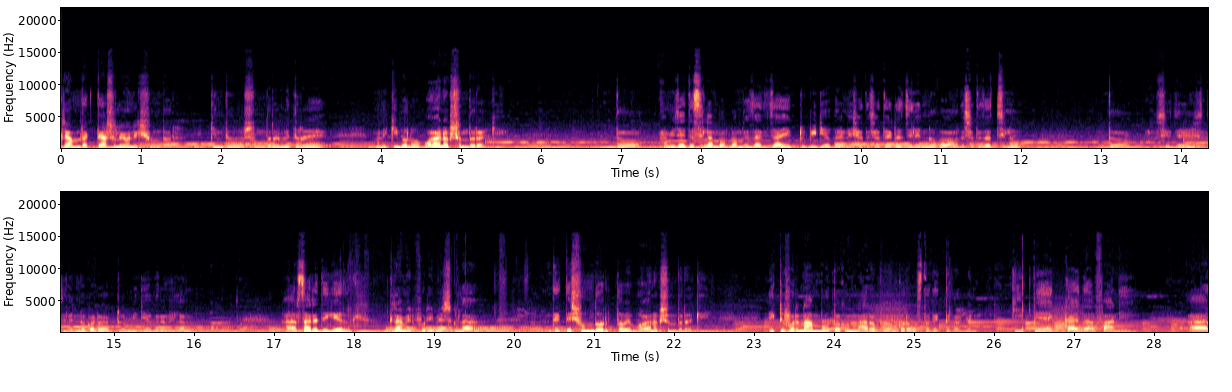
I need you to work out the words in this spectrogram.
গ্রাম দেখতে আসলে অনেক সুন্দর। কিন্তু সুন্দরের ভিতরে মানে কি বলব, ভয়ানক সুন্দর আর কি। তো আমি যাইতেছিলাম, ভাবলাম যে যাই একটু ভিডিও করে নিই। সাথে সাথে একটা জেলের নৌকা আমাদের সাথে যাচ্ছিল। তো সে যে জেলের নৌকাটাও একটু ভিডিও করে নিলাম। আর চারিদিকের গ্রামের পরিবেশগুলা দেখতে সুন্দর, তবে ভয়ানক সুন্দর আর কি। একটু পরে নামবো, তখন আরও ভয়ঙ্কর অবস্থা দেখতে পারবেন। কি প্যাক, কায়দা পানি আর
